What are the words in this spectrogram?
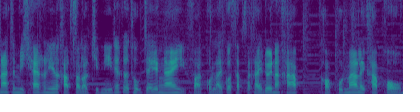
น่าจะมีแค่เท่านี้แหละครับสำหรับคลิปนี้ถ้าเกิดถูกใจยังไง ฝากกดไลค์กด Subscribe ด้วยนะครับ ขอบคุณมากเลยครับผม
